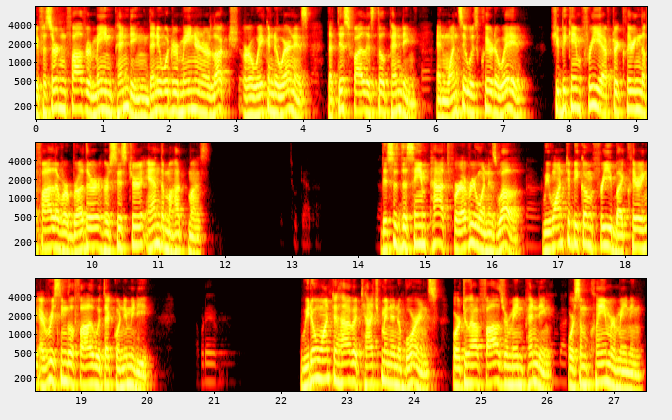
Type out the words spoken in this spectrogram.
if a certain file remained pending, then it would remain in her laksh or awakened awareness that this file is still pending, and once it was cleared away, she became free after clearing the file of her brother, her sister, and the Mahatmas. This is the same path for everyone as well. We want to become free by clearing every single file with equanimity. We don't want to have attachment and abhorrence, or to have files remain pending, or some claim remaining.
